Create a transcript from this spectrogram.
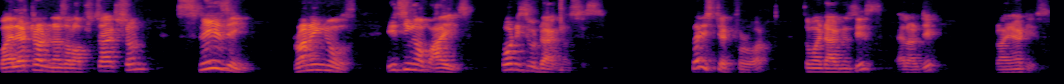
bilateral nasal obstruction, sneezing, running nose, itching of eyes. What is your diagnosis? Very straightforward. So my diagnosis is allergic rhinitis.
